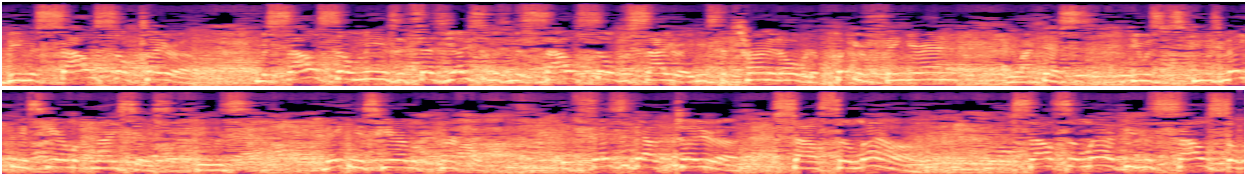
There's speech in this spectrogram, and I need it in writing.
Be misal sel Torah. Misal sel means, it says Yosef is misal sel v'sayra. It means to turn it over, to put your finger in, and like this. He was he was making his hair look nicer. He was making his hair look perfect. Torah, salsaleha, salsaleha be misalsal,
